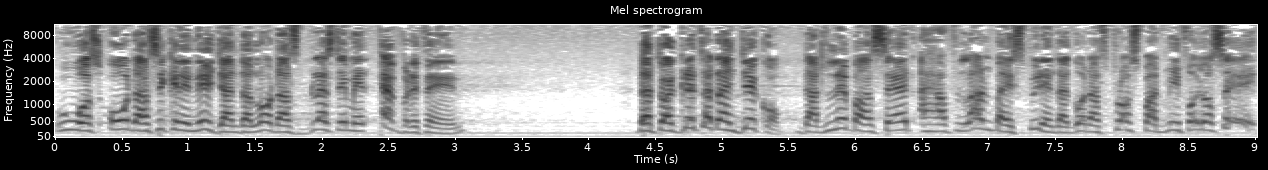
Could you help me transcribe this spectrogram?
who was old and sick in age, and the Lord has blessed him in everything that were greater than Jacob, that Laban said, I have learned by experience that God has prospered me for your sake.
